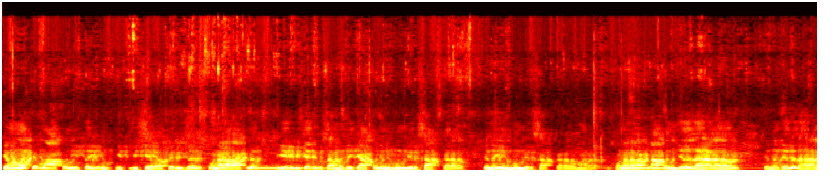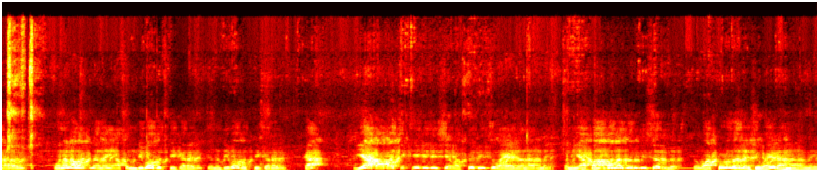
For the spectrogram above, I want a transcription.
तेव्हा तेव्हा आपण इथं येऊन इथली सेवा करीत जावी. कोणाला वाटलं एरवीच्या दिवसामध्ये की आपण येऊन मंदिर साफ करावं त्यानं येऊन मंदिर साफ करावं महाराज? कोणाला वाटलं आपण जलधारा लावावी? त्यानं जलधारा लागावी कोणाला वाटलं नाही आपण दिवाबत्ती करावी. त्यानं दिवाबत्ती करावी. का? या बाबाची केलेली सेवा कधीच वाया जाणार नाही. पण या बाबाला जर विसरलं तर वाटोळ झाल्याशिवाय राहणार नाही.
